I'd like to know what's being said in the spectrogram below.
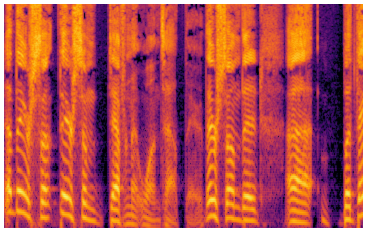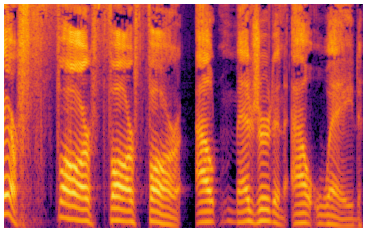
Now there's some there's some definite ones out there. There's some that, uh, but they are far far far outmeasured and outweighed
